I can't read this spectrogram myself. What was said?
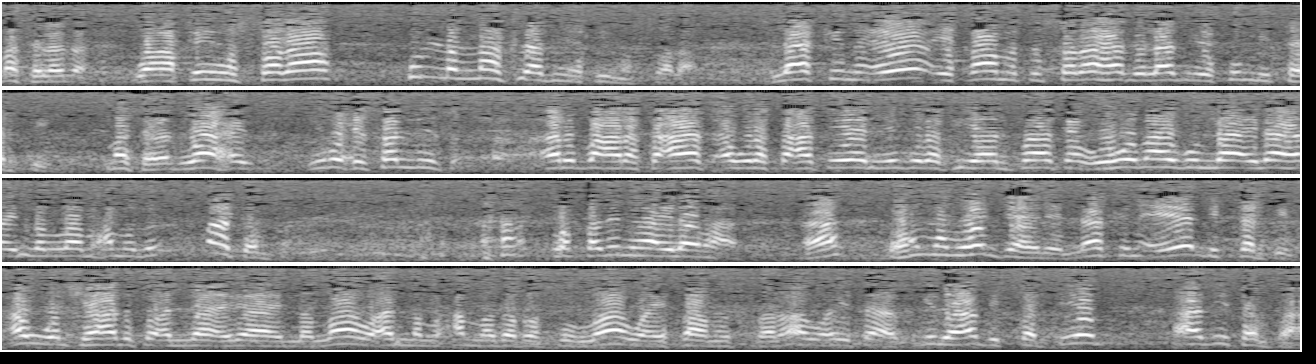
مثلا وأقيموا الصلاة كل الناس لازم يقيموا الصلاة. لكن إيه؟ إقامة الصلاة هذا لازم يكون بالترتيب مثلا واحد يروح يصلي أربع ركعات أو ركعتين يقرأ فيها الفاتحة وهو ما يقول لا إله إلا الله محمد ما تنفع. وقدمنا إلى ما؟ ها؟ وهم موجه إليه. لكن إيه؟ بالترتيب. أول شهادة أن لا إله إلا الله وأن محمدا رسول الله وإقام الصلاة وإيتاء كذا بالترتيب. هذه تنفع.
